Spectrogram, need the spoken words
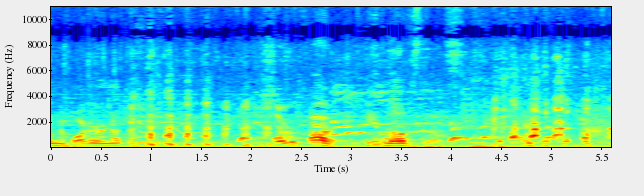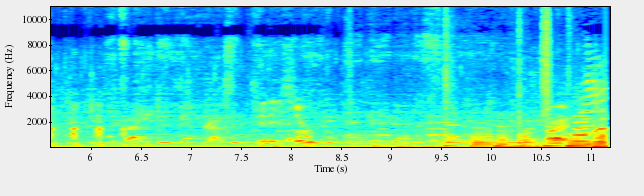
Not in the water or nothing. you surf? Oh, he loves this. Can he surf? All right.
